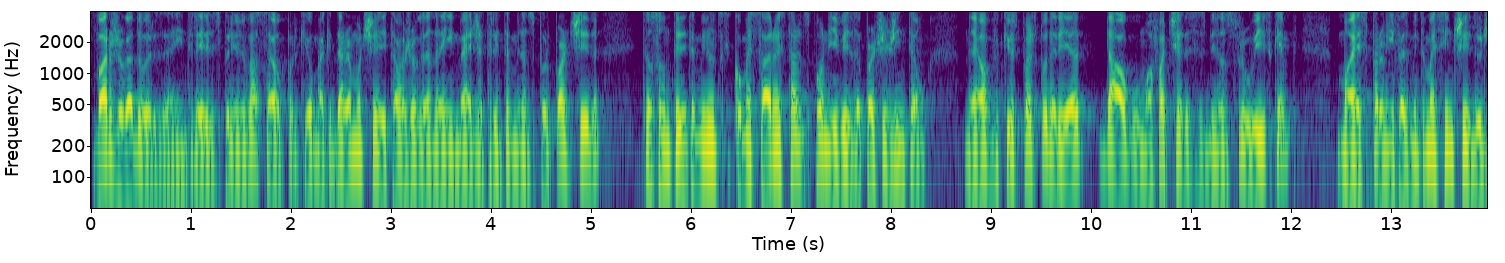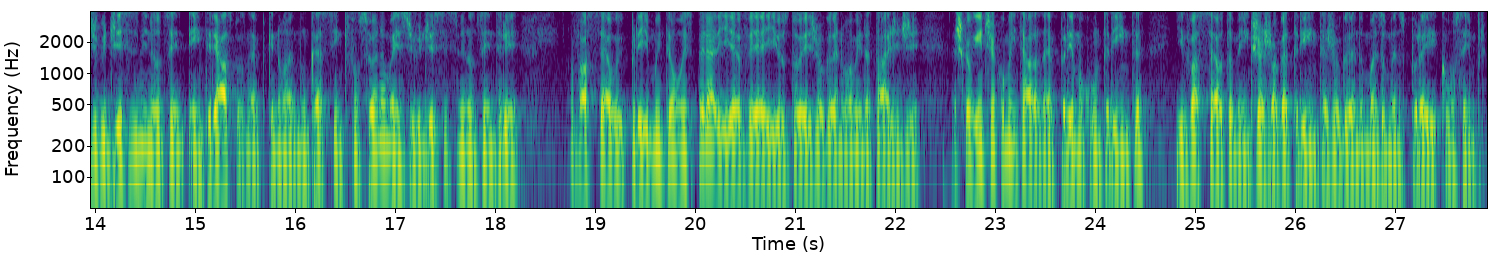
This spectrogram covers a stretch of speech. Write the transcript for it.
vários jogadores, né, entre eles Primo e Vassell, porque o McDermott estava jogando em média 30 minutos por partida, então são 30 minutos que começaram a estar disponíveis a partir de então. Né? Óbvio que o Spurs poderia dar alguma fatia desses minutos para o Wiscamp, mas para mim faz muito mais sentido dividir esses minutos entre aspas, né? Porque não é, nunca é assim que funciona, mas dividir esses minutos entre Vassell e Primo, então eu esperaria ver aí os dois jogando uma minutagem de. Acho que alguém tinha comentado, né? Primo com 30 e Vassell também, que já joga 30, jogando mais ou menos por aí, como sempre.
